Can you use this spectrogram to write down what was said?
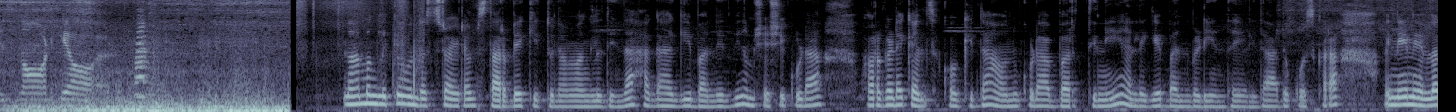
is not here ನಾಮಂಗ್ಲಕ್ಕೆ ಒಂದಷ್ಟು ಐಟಮ್ಸ್ ತರಬೇಕಿತ್ತು ನಾಮಂಗ್ಲದಿಂದ. ಹಾಗಾಗಿ ಬಂದಿದ್ವಿ. ನಮ್ಮ ಶಶಿ ಕೂಡ ಹೊರಗಡೆ ಕೆಲ್ಸಕ್ಕೆ ಹೋಗಿದ್ದ. ಅವನು ಕೂಡ ಬರ್ತೀನಿ, ಅಲ್ಲಿಗೆ ಬಂದ್ಬಿಡಿ ಅಂತ ಹೇಳಿದ. ಅದಕ್ಕೋಸ್ಕರ ಇನ್ನೇನೆಲ್ಲ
